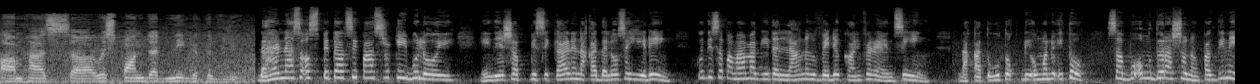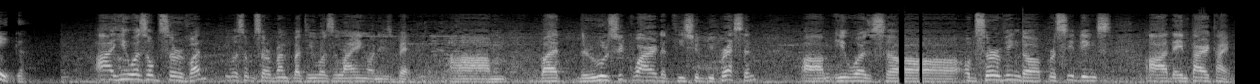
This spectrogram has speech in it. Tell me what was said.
um, has uh, responded negatively. Dahil nasa ospital si Pastor Kibuloy, hindi siya pisikal na nakadalo sa hearing, kundi sa pamamagitan lang ng video conferencing. Nakatutok di umano ito sa buong durasyon ng pagdinig. Uh, he was observant. He was observant, but he was lying on his bed. Um, but the rules require that he should be present. Um, he was uh, observing the proceedings uh, the entire time.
